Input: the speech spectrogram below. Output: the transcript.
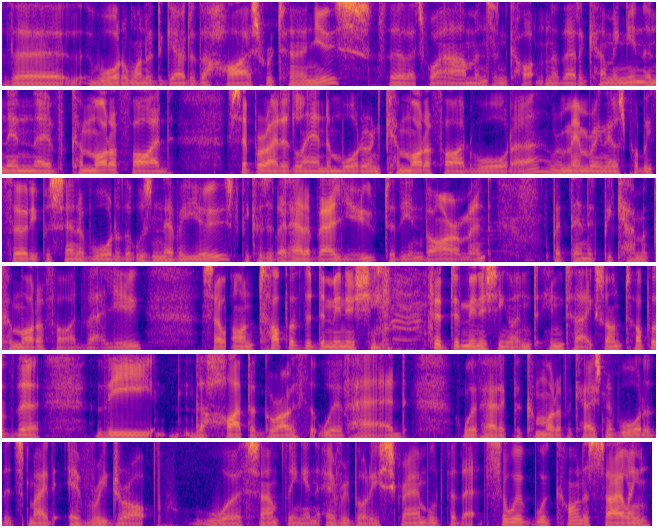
the water wanted to go to the highest return use. So that's why almonds and cotton that are coming in. And then they've commodified, separated land and water, and commodified water. Remembering there was probably 30% of water that was never used because it had a value to the environment, but then it became a commodified value. So on top of the diminishing the diminishing intakes, on top of the the the hyper growth that we've had, we've had the commodification of water that's made every drop worth something, and everybody's scrambled for that. So we're, we're kind of sailing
